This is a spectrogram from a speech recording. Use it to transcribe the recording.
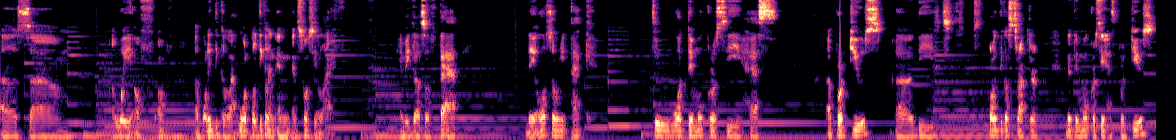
as um, a way of of a political well political and, and, and social life. And because of that they also react to what democracy has uh, produced, uh, the political structure that democracy has produced,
